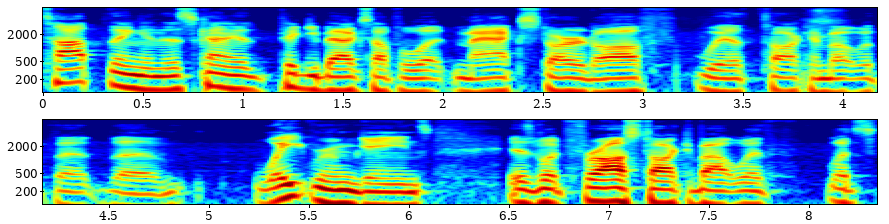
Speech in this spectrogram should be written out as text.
top thing, and this kind of piggybacks off of what Mac started off with talking about with the the weight room gains, is what Frost talked about with what's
